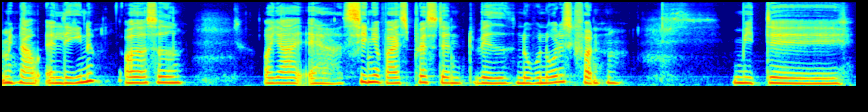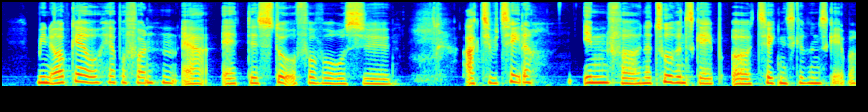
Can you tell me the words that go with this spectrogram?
Mit navn er Lene Oddersede, og jeg er Senior Vice President ved Novo Nordisk Fonden. Mit, øh, min opgave her på fonden er at øh, stå for vores øh, aktiviteter inden for naturvidenskab og tekniske videnskaber.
